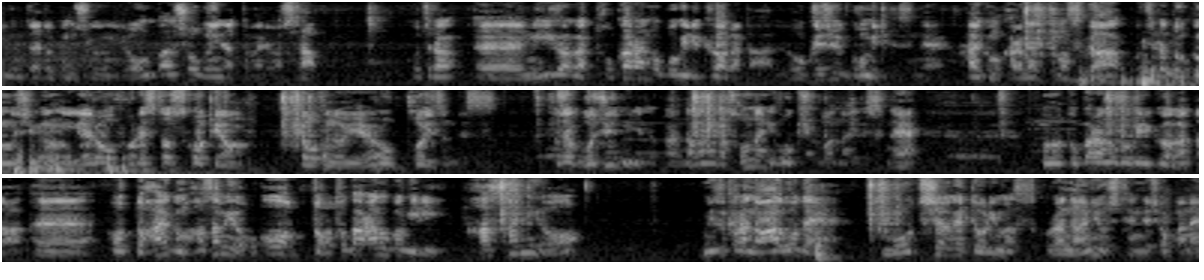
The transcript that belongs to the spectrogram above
オンさあ、甲虫軍対独武士軍4番勝負になってまいりました。こちら、えー、右側がトカラノコギリクワガタ65ミリですね。早くも絡み合ってますが、こちら毒虫群イエローフォレストスコーピオン、恐怖のイエローポイズンです。こちら50ミリだからなかなかそんなに大きくはないですね。このトカラノコギリクワガタ、えー、おっと、早くもハサミを、おっと、トカラノコギリ、ハサミを自らの顎で持ち上げております。これは何をしてんでしょうかね。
